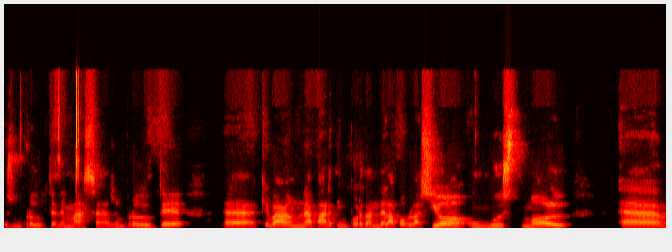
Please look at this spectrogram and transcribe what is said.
és un producte de massa, és un producte eh, que va a una part important de la població, un gust molt, eh,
